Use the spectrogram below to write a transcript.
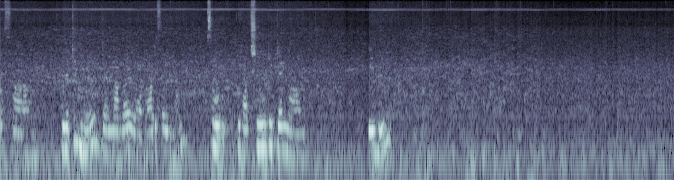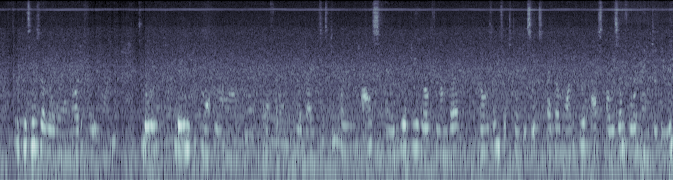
of um, little more than our uh, modified one. So we have showed it in um, table this is our uh, modified one. So they will that the existing one has a derivative of number 1626 but the modified has 1498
